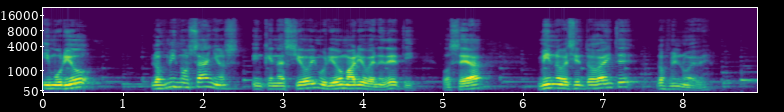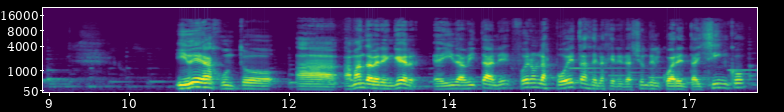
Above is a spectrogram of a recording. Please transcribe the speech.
y murió los mismos años en que nació y murió Mario Benedetti, o sea, 1920-2009. Idea junto a Amanda Berenguer e Ida Vitale fueron las poetas de la generación del 45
